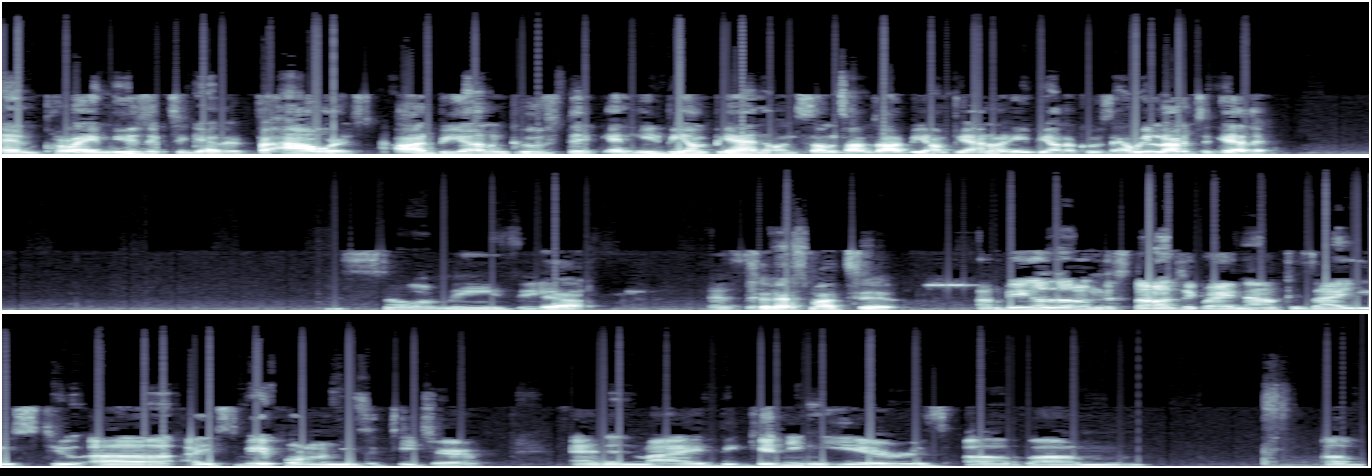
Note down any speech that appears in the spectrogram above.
and play music together for hours. I'd be on acoustic and he'd be on piano, and sometimes I'd be on piano and he'd be on acoustic, and we learned together. That's so amazing. Yeah. That's So that's my tip. I'm being a little nostalgic right now because I used to uh I used to be a former music teacher, and in my beginning years of um of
